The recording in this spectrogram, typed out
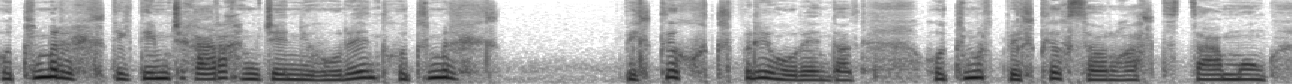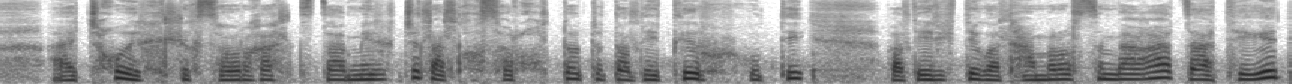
хөдөлмөр эрхлэлтийг дэмжих арга хэмжээний хүрээнд хөдөлмөр бэлтгэх хөтөлбөрийн хүрээнд бол хөдөлмөрт бэлтгэх сургалт, за мөн аж ахуй эрхлэх сургалт, за мэрэгжил алгах сургалтуудад бол эдгээр хөрхүүдийг бол иргэдэг бол хамруулсан байгаа. За тэгээд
